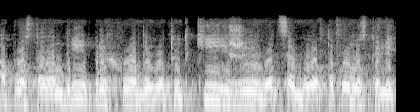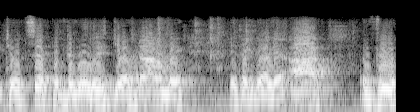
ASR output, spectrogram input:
апостол Андрій приходив, отут Кій жив, оце було в такому столітті, оце подивились діаграми і так далі. А в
